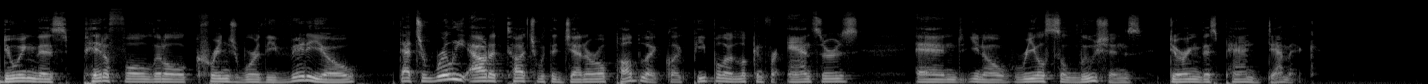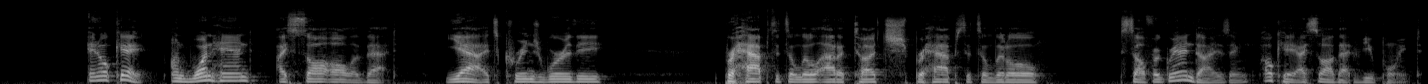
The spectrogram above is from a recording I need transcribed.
doing this pitiful little cringeworthy video that's really out of touch with the general public. Like people are looking for answers and, you know, real solutions during this pandemic. And okay, on one hand, I saw all of that. Yeah, it's cringeworthy. Perhaps it's a little out of touch. Perhaps it's a little self aggrandizing. Okay, I saw that viewpoint.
